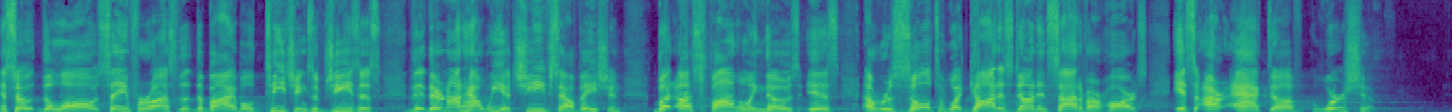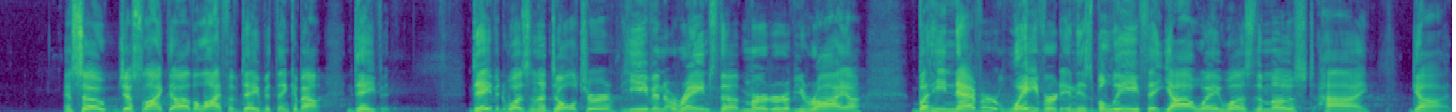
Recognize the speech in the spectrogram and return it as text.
And so, the law is saying for us that the Bible teachings of Jesus, they're not how we achieve salvation, but us following those is a result of what God has done inside of our hearts. It's our act of worship. And so, just like uh, the life of David, think about David. David was an adulterer. He even arranged the murder of Uriah. But he never wavered in his belief that Yahweh was the most high God.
